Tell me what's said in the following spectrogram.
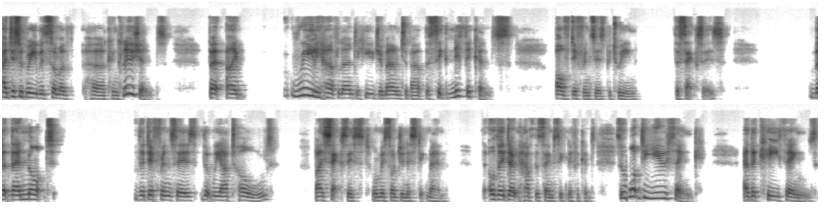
I disagree with some of her conclusions, but I really have learned a huge amount about the significance of differences between the sexes. But they're not the differences that we are told by sexist or misogynistic men, or they don't have the same significance. So, what do you think are the key things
